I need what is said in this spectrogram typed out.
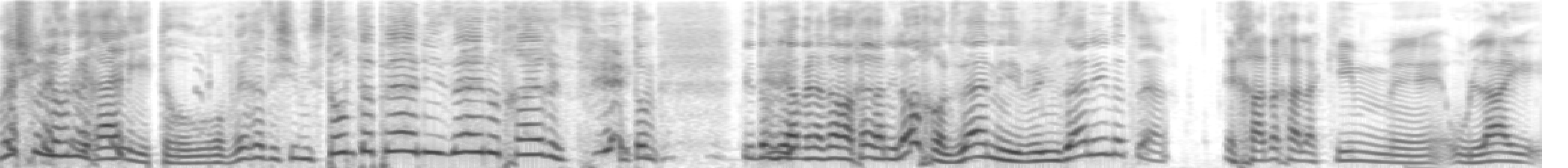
משהו לא נראה לי איתו, הוא עובר איזה שינוי, סתום את הפה, אני אזיין אותך, ארז. פתאום, פתאום נהיה בן אדם אחר, אני לא יכול, זה אני, ועם זה אני אנצח. אחד החלקים אה, אולי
